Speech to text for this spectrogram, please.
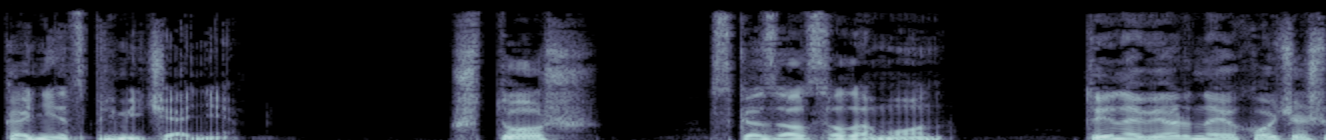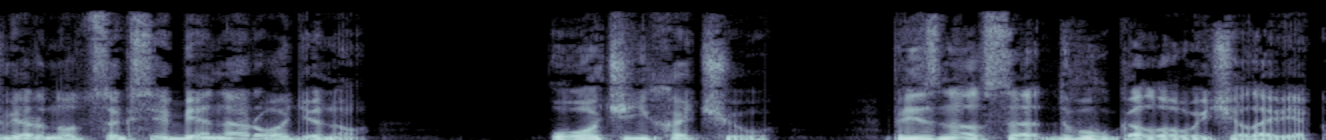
Конец примечания. «Что ж», — сказал Соломон, — «ты, наверное, хочешь вернуться к себе на родину, «Очень хочу», — признался двухголовый человек.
